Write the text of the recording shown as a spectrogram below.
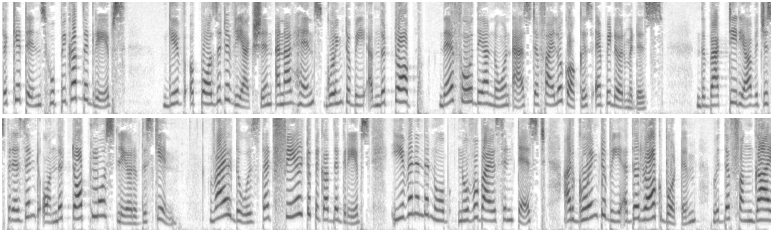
The kittens who pick up the grapes give a positive reaction and are hence going to be at the top. Therefore, they are known as Staphylococcus epidermidis the bacteria which is present on the topmost layer of the skin. While those that fail to pick up the grapes, even in the no- novobiocin test, are going to be at the rock bottom with the fungi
